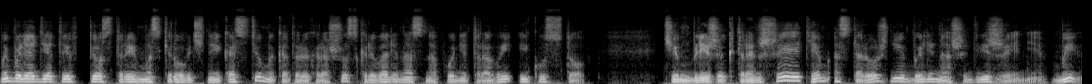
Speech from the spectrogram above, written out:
Мы были одеты в пестрые маскировочные костюмы, которые хорошо скрывали нас на фоне травы и кустов. Чем ближе к траншее, тем осторожнее были наши движения. Мы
